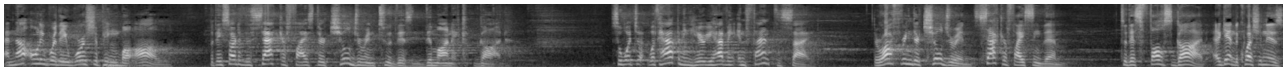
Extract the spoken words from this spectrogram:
And not only were they worshiping Baal, but they started to sacrifice their children to this demonic god. So, what, what's happening here, you're having infanticide. They're offering their children, sacrificing them to this false god. Again, the question is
